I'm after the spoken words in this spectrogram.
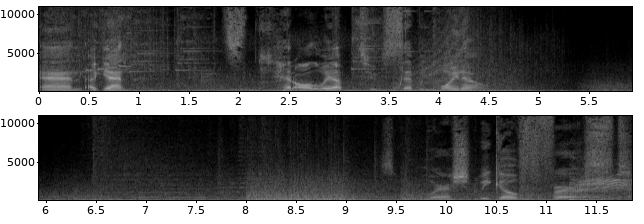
And again, let's head all the way up to 7.0. where should we go first?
